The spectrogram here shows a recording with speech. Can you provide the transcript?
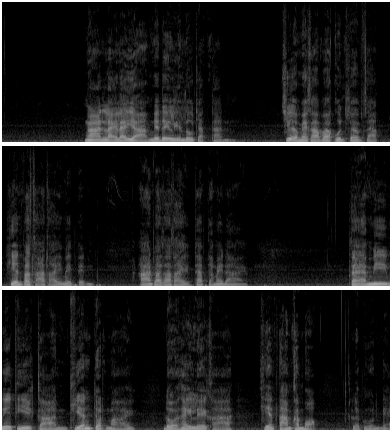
ำงานหลาย ๆ อย่างเนี่ยได้เรียนรู้จากท่าน เชื่อไหมครับว่าคุณเติมศักดิ์เขียนภาษาไทยไม่เป็น อ่านภาษาไทยแทบจะไม่ได้ แต่มีวิธีการเขียนจดหมาย โดยให้เลขาเขียนตามคำบอก แล้วเป็นคนแก้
